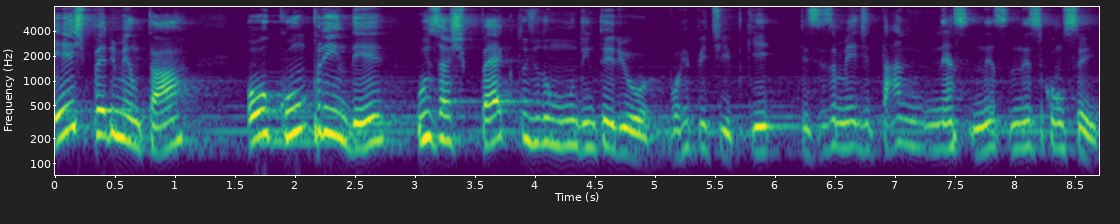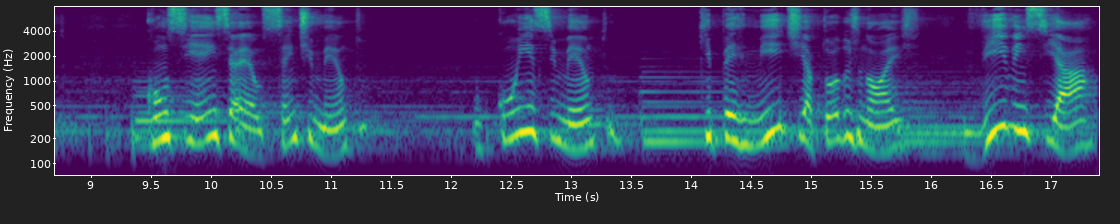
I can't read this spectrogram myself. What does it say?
experimentar ou compreender os aspectos do mundo interior. Vou repetir, porque precisa meditar nesse, nesse, nesse conceito. Consciência é o sentimento, o conhecimento que permite a todos nós vivenciar,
